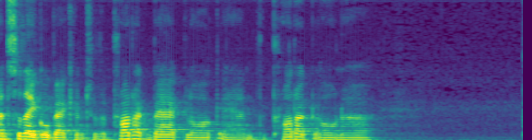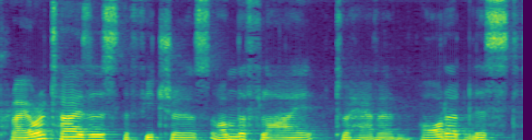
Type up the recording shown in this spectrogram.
And so they go back into the product backlog and the product owner prioritizes the features on the fly to have an ordered list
